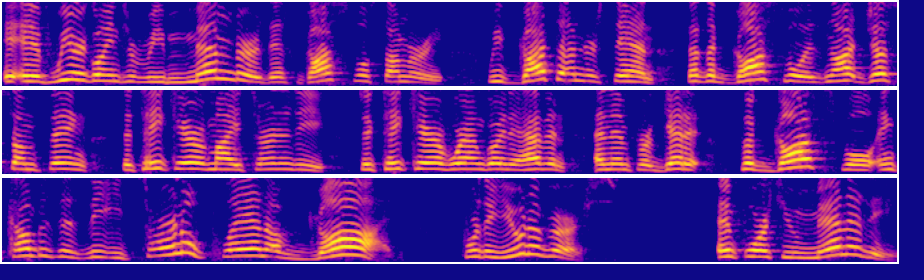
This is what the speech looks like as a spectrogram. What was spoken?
If we are going to remember this gospel summary, we've got to understand that the gospel is not just something to take care of my eternity, to take care of where I'm going to heaven, and then forget it. The gospel encompasses the eternal plan of God for the universe and for humanity.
